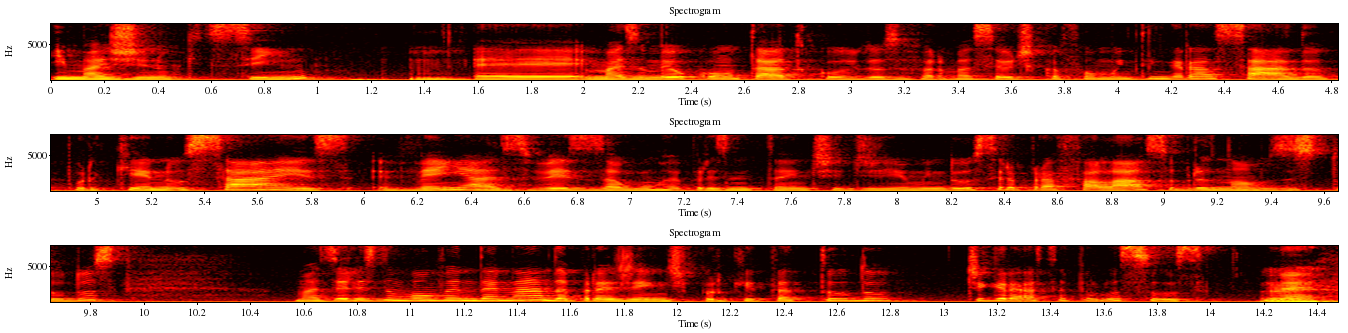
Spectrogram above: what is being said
Imagino que sim. Hum. É, mas o meu contato com a indústria farmacêutica foi muito engraçado, porque no SAIS vem às vezes algum representante de uma indústria para falar sobre os novos estudos, mas eles não vão vender nada pra gente, porque tá tudo de graça pelo SUS, É. né?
